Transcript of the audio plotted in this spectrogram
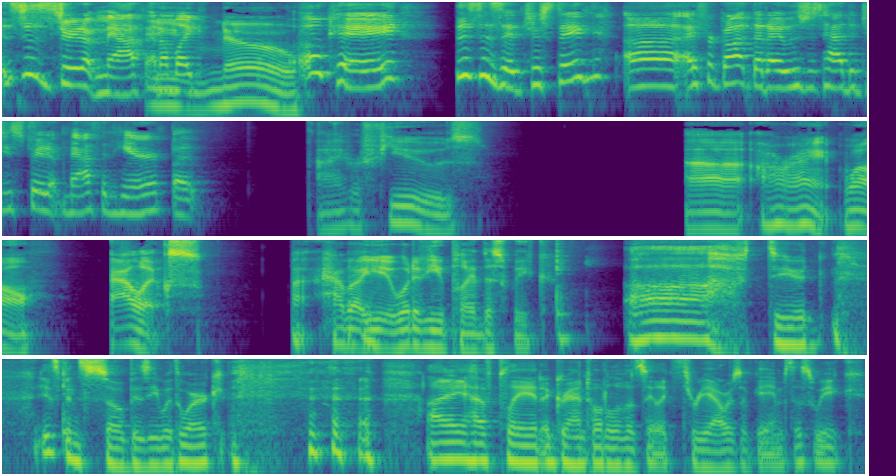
It's just straight up math, and I'm like, no. okay, this is interesting. Uh, I forgot that I was just had to do straight up math in here, but I refuse. Uh, all right. Well, Alex, uh, how about you? What have you played this week? Ah, dude, it's been so busy with work. I have played a grand total of let's say like three hours of games this week,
